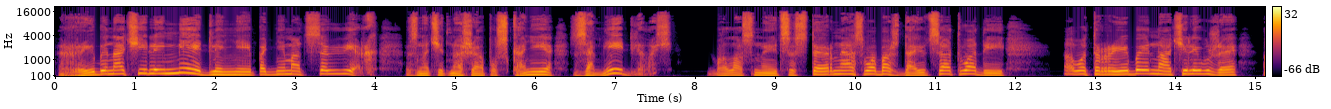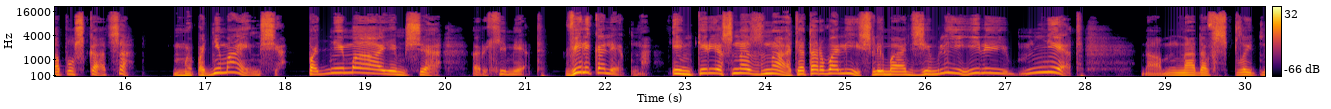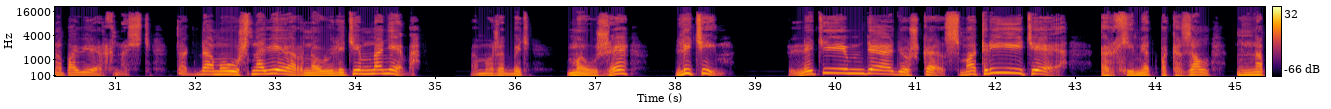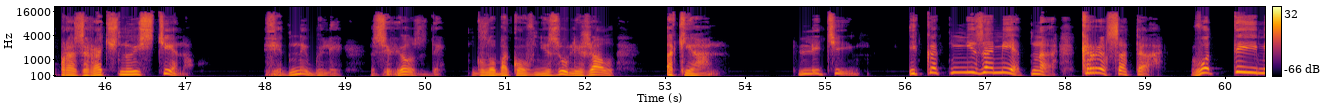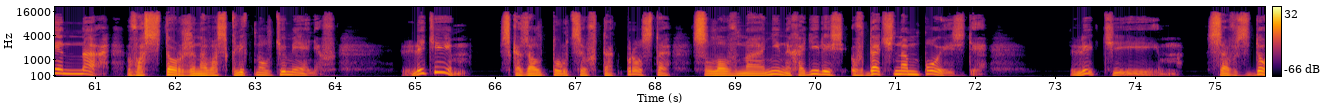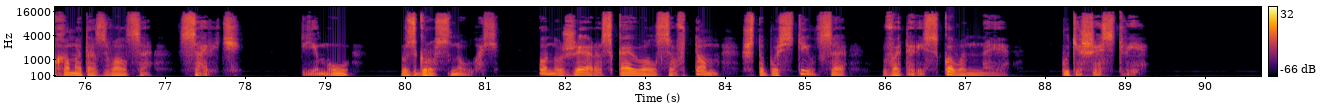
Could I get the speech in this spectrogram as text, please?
Рыбы начали медленнее подниматься вверх, значит, наше опускание замедлилось. Балластные цистерны освобождаются от воды, а вот рыбы начали уже опускаться. Мы поднимаемся, поднимаемся, Архимед. Великолепно! Интересно знать, оторвались ли мы от земли или нет. Нам надо всплыть на поверхность. Тогда мы уж, наверное, улетим на небо. А может быть, мы уже летим? Летим, дядюшка, смотрите! Архимед показал на прозрачную стену. Видны были звезды. Глубоко внизу лежал океан. Летим и как незаметно! Красота! Вот именно!» — восторженно воскликнул Тюменев. «Летим!» — сказал Турцев так просто, словно они находились в дачном поезде. «Летим!» — со вздохом отозвался Савич. Ему взгрустнулось. Он уже раскаивался в том, что пустился в это рискованное путешествие.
